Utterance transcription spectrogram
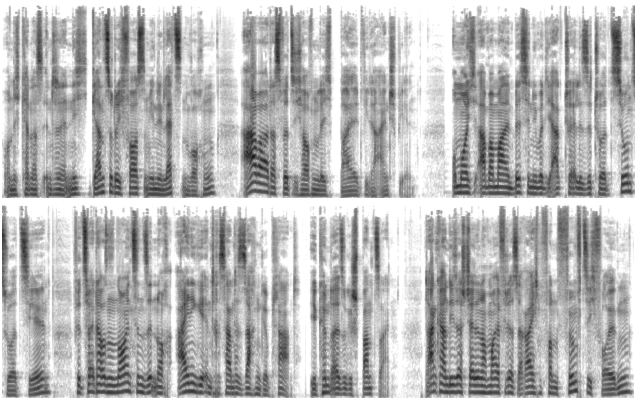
und ich kann das Internet nicht ganz so durchforsten wie in den letzten Wochen, aber das wird sich hoffentlich bald wieder einspielen. Um euch aber mal ein bisschen über die aktuelle Situation zu erzählen, für 2019 sind noch einige interessante Sachen geplant. Ihr könnt also gespannt sein. Danke an dieser Stelle nochmal für das Erreichen von 50 Folgen.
